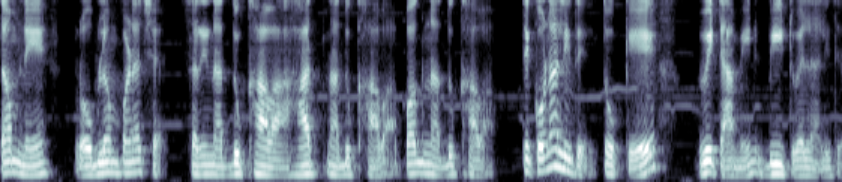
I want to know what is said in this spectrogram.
તમને પ્રોબ્લેમ પણ છે. શરીરના દુખાવા, હાથના દુખાવા, પગના દુખાવા. તે કોના લીધે? તો કે વિટામિન બી ટ્વેલ્વના લીધે.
